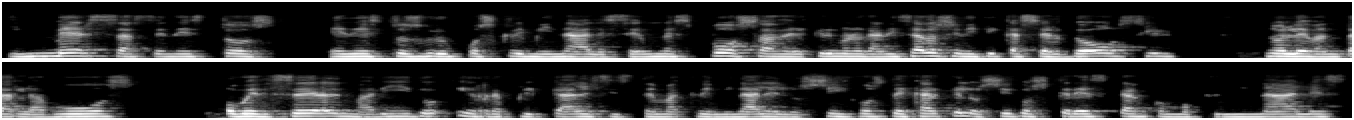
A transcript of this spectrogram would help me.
inmersas en estos, en estos grupos criminales. Ser una esposa del crimen organizado significa ser dócil, no levantar la voz, obedecer al marido y replicar el sistema criminal en los hijos, dejar que los hijos crezcan como criminales,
